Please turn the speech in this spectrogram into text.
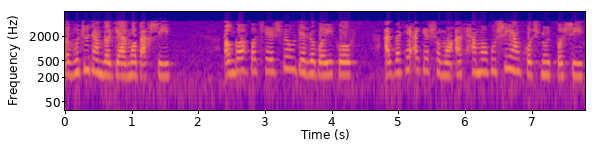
و وجودم را گرما بخشید. آنگاه با کرشمه و دلربایی گفت البته اگر شما از هماغوشیم خوشنود باشید.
